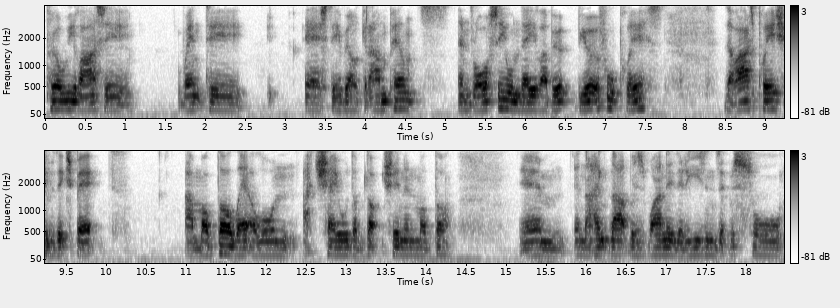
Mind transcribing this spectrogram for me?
poor wee lassie went to uh, stay with her grandparents in Rothesay on the Isle of beautiful place. The last place you would expect a murder, let alone a child abduction and murder. Um, and I think that was one of the reasons it was so.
